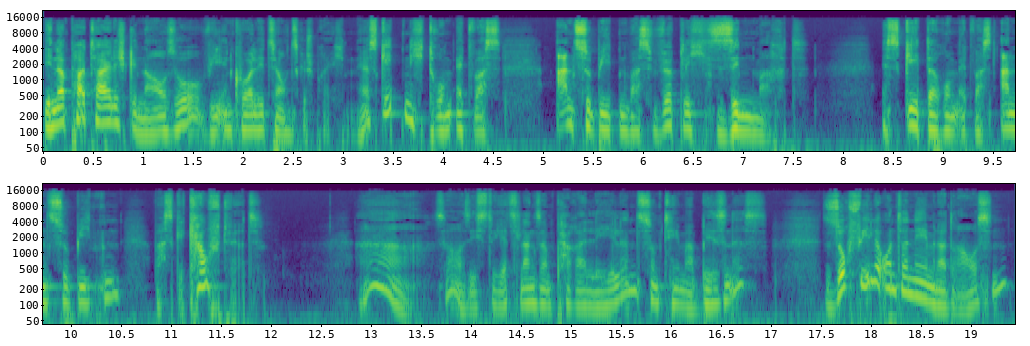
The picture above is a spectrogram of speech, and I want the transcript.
Innerparteilich genauso wie in Koalitionsgesprächen. Ja, es geht nicht drum, etwas anzubieten, was wirklich Sinn macht. Es geht darum, etwas anzubieten, was gekauft wird. Ah, so, siehst du jetzt langsam Parallelen zum Thema Business? So viele Unternehmen da draußen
